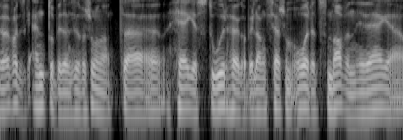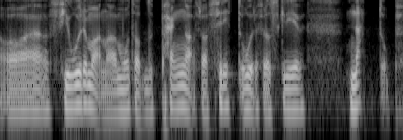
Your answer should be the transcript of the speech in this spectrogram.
vi har faktisk endt opp i den situasjonen at uh, Hege Storhaug har blitt lansert som årets navn i VG, og uh, Fjordmann har mottatt penger fra Fritt Ord for å skrive nettopp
